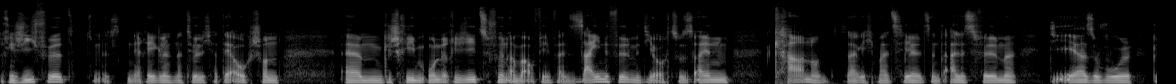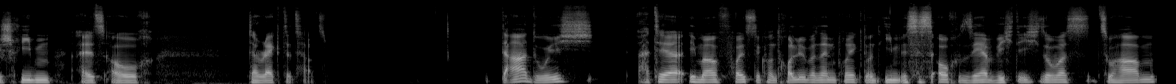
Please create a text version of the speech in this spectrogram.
Regie führt. Zumindest in der Regel. Natürlich hat er auch schon ähm, geschrieben, ohne Regie zu führen, aber auf jeden Fall seine Filme, die auch zu seinem Kanon, sage ich mal, zählt, sind alles Filme, die er sowohl geschrieben als auch directed hat. Dadurch hat er immer vollste Kontrolle über sein Projekt und ihm ist es auch sehr wichtig, sowas zu haben.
